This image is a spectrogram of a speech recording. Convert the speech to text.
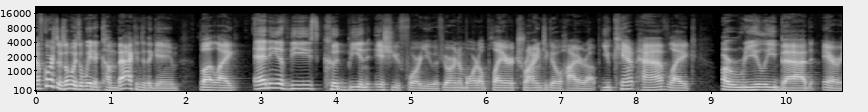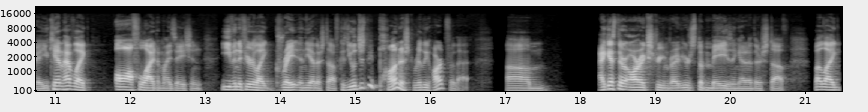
Now, of course, there's always a way to come back into the game, but like any of these could be an issue for you if you're an immortal player trying to go higher up. You can't have like a really bad area. You can't have like awful itemization, even if you're like great in the other stuff, because you'll just be punished really hard for that. Um, I guess there are extremes, right? If you're just amazing at other stuff. But like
